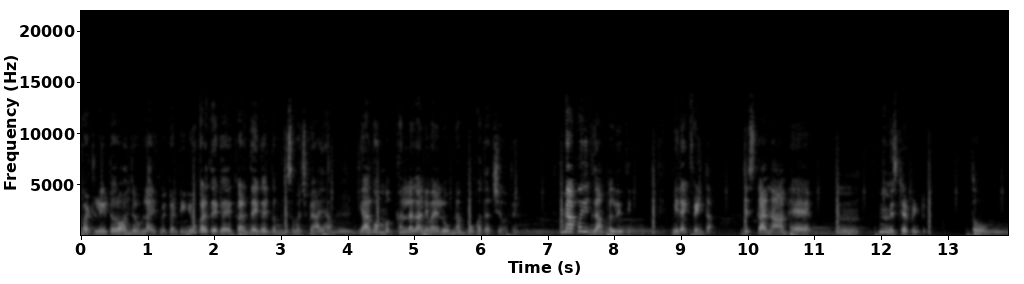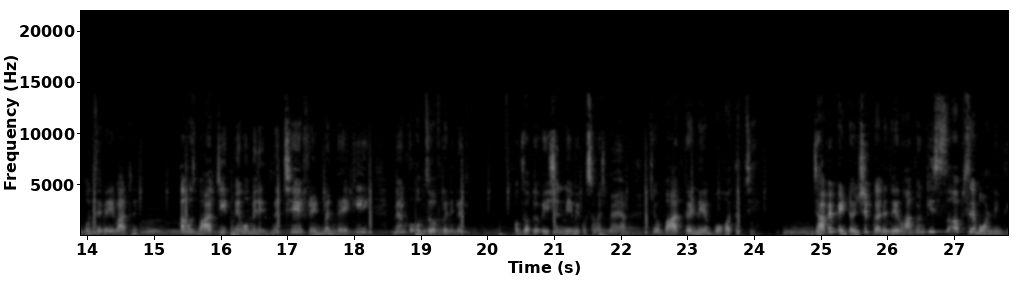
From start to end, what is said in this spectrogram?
बट लेटर ऑन जब हम लाइफ में कंटिन्यू करते गए करते गए तो मुझे समझ में आया कि यार वो मक्खन लगाने वाले लोग ना बहुत अच्छे होते हैं। मैं आपको एक एग्ज़ाम्पल देती हूँ। मेरा एक फ्रेंड था जिसका नाम है मिस्टर हम्म, पिंटू। तो उनसे मेरी बात हुई। अब उस बातचीत में वो मेरे इतने अच्छे फ्रेंड बन गए कि मैं उनको ऑब्ज़र्व करने लगी। ऑब्जर्वेशन में मेरे को समझ में आया कि वो बात करने में बहुत अच्छे हैं। जहाँ पे हम इंटर्नशिप कर रहे थे वहाँ पे उनकी सबसे बॉन्डिंग थी।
